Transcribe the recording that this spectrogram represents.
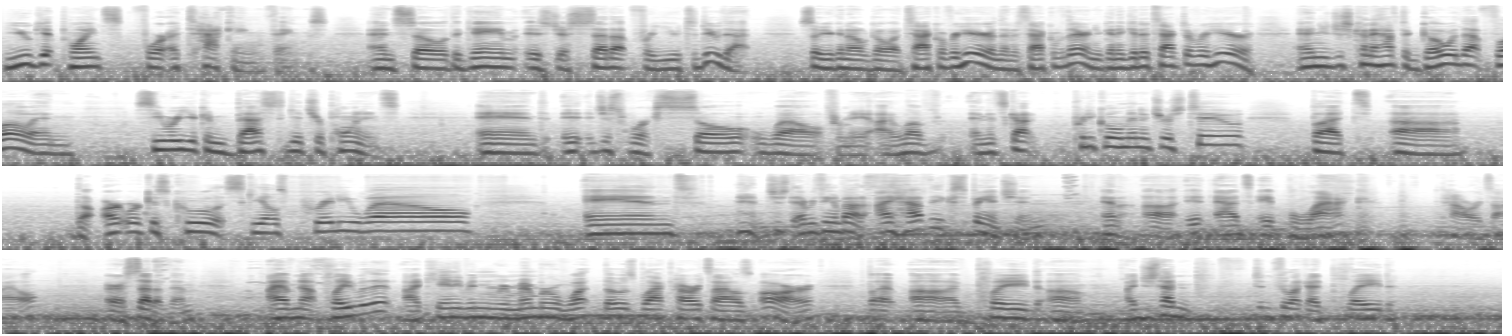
you get points for attacking things and so the game is just set up for you to do that so you're going to go attack over here and then attack over there, and you're going to get attacked over here. And you just kind of have to go with that flow and see where you can best get your points. And it, just works so well for me. I love, and it's got pretty cool miniatures too, but uh, the artwork is cool. It scales pretty well. And man, just everything about it. I have the expansion, and uh, it adds a black power tile, or a set of them I have not played with it. I can't even remember what those black power tiles are, but uh, I've played. Um, I just hadn't didn't feel like I'd played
